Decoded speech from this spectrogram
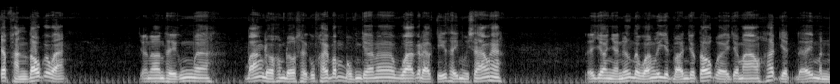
chấp hành tốt các bạn. Cho nên thì cũng bán được không được thì cũng phải bấm bụng cho nó qua cái đợt chỉ thị 16 ha. Để cho nhà nước ta quản lý dịch bệnh cho tốt rồi cho mau hết dịch để mình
